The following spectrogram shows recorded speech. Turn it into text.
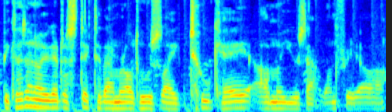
because I know you got to stick to the emerald who's like 2k, I'm gonna use that one for y'all.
